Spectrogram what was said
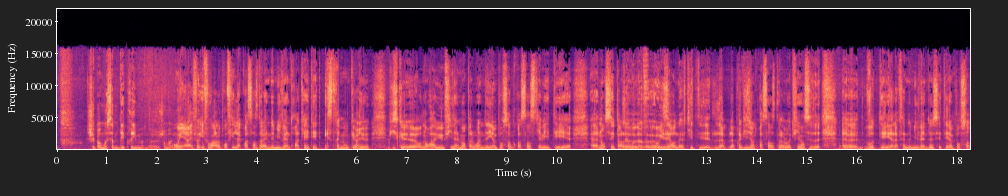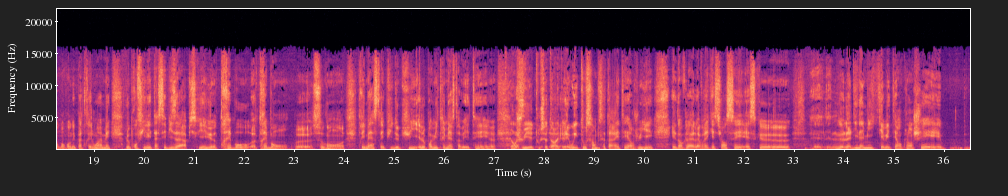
je sais pas, moi, ça me déprime, euh, Jean-Marc. Oui, alors il faut, il faut voir le profil de la croissance de l'année 2023 qui a été extrêmement curieux, puisque on aura eu finalement pas loin des 1% de croissance qui avait été euh, annoncé par 0, le... 9, oui, 0,9, qui était la, la, prévision de croissance de la loi de finances euh, votée à la fin de 2022, c'était 1%. Donc on n'est pas très loin, mais le profil est assez bizarre, puisqu'il y a eu un très beau, un très bon euh, second trimestre, et puis depuis, le premier trimestre avait été... et en juillet, tout s'est arrêté. Oui, tout semble s'être arrêté en juillet. Et donc la, la vraie question, c'est est-ce que euh, la dynamique qui avait été enclenchée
